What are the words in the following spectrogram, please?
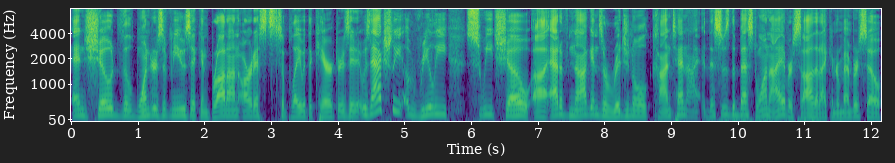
and showed the wonders of music and brought on artists to play with the characters. And it was actually a really sweet show. Uh, out of Noggin's original content, I, this was the best one I ever saw that I can remember. So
